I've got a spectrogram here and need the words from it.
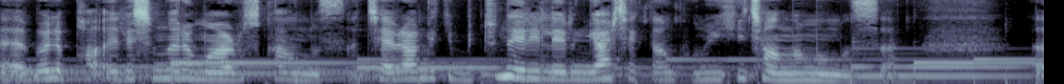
e, böyle paylaşımlara maruz kalması, çevremdeki bütün erilerin gerçekten konuyu hiç anlamaması. E,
